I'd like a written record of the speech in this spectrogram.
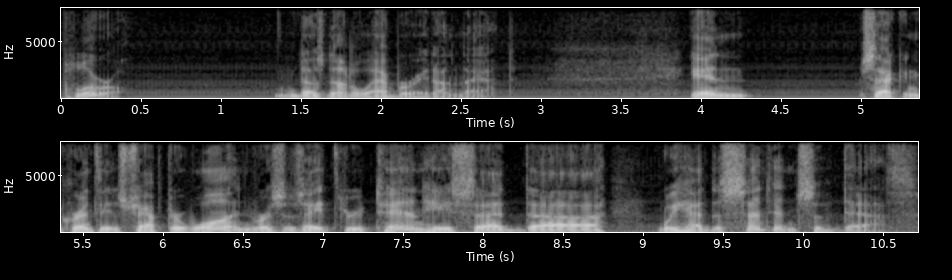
plural. He does not elaborate on that. In 2 Corinthians chapter 1, verses 8 through 10, he said, uh, we had the sentence of death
